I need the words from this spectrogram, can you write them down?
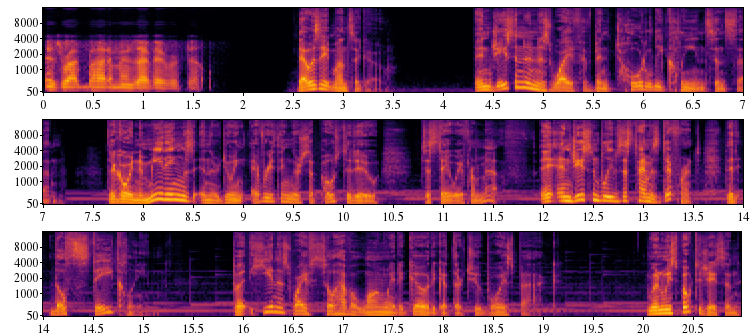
as rock bottom as I've ever felt. That was eight months ago. And Jason and his wife have been totally clean since then. They're going to meetings and they're doing everything they're supposed to do to stay away from meth. And Jason believes this time is different, that they'll stay clean. But he and his wife still have a long way to go to get their two boys back. When we spoke to Jason,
